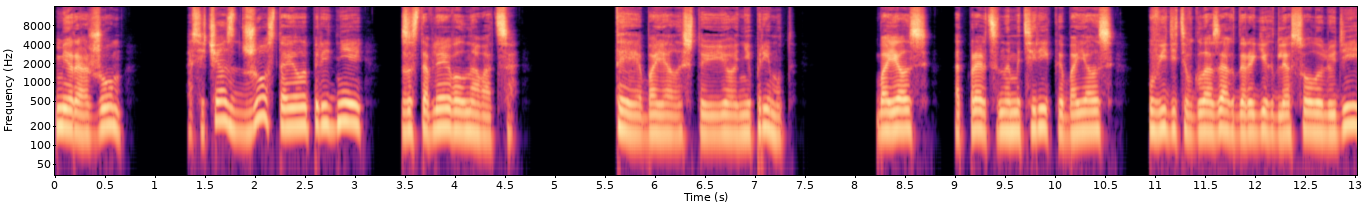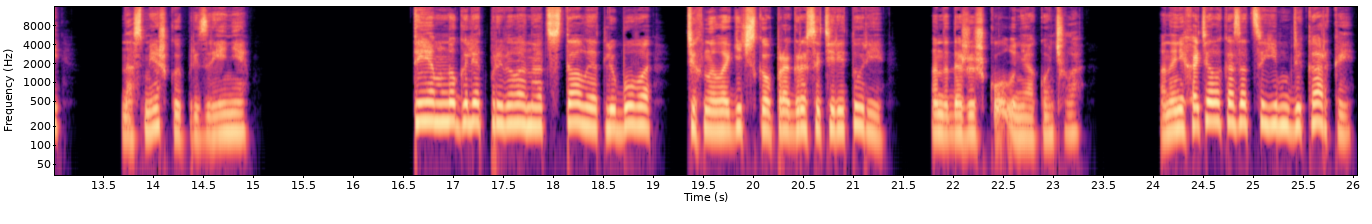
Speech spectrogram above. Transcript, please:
миражом, а сейчас Джо стояла перед ней заставляя волноваться. Тея боялась, что ее не примут. Боялась отправиться на материк и боялась увидеть в глазах дорогих для Соло людей насмешку и презрение. Тея много лет провела на отсталой от любого технологического прогресса территории. Она даже школу не окончила. Она не хотела казаться им дикаркой,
